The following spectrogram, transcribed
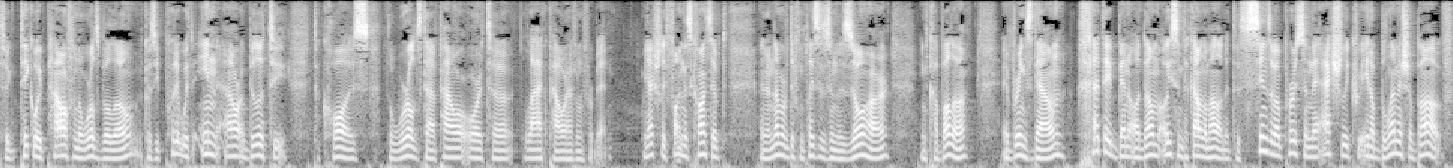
to take away power from the worlds below, because he put it within our ability to cause the worlds to have power or to lack power, heaven forbid. We actually find this concept in a number of different places in the Zohar, in Kabbalah, it brings down ben adam that the sins of a person they actually create a blemish above,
